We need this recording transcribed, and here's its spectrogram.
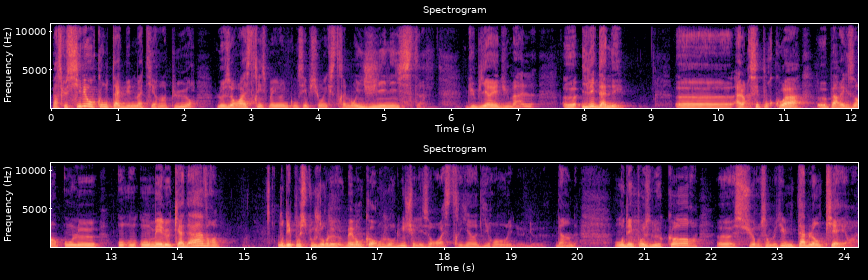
Parce que s'il est au contact d'une matière impure, le zoroastrisme ayant une conception extrêmement hygiéniste du bien et du mal, il est damné. Euh, alors c'est pourquoi, euh, par exemple, on, le, on, met le cadavre, on dépose toujours, le, même encore aujourd'hui chez les zoroastriens d'Iran et d'Inde, on dépose le corps sur, semble-t-il, une table en pierre.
